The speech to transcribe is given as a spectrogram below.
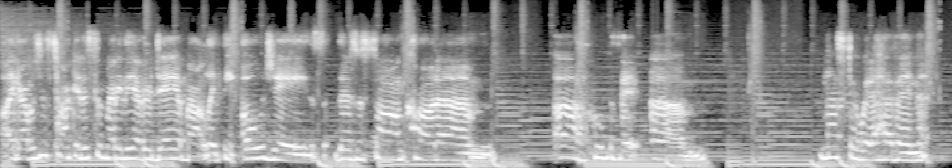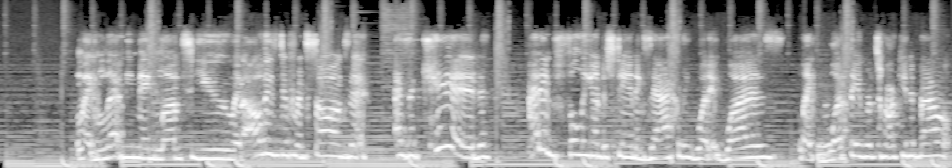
like, I was just talking to somebody the other day about like the O'Jays. There's a song called, um, uh, who was it? Um, not Stairway to Heaven. Like, Let Me Make Love to You, and all these different songs that, as a kid, I didn't fully understand exactly what it was, like what they were talking about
